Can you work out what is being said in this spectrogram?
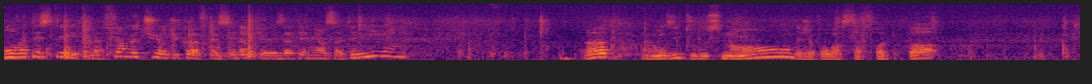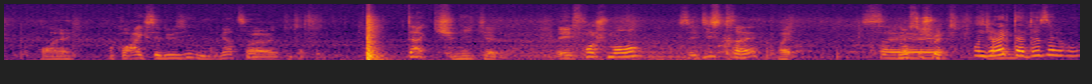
on va tester la fermeture du coffre et c'est là que les atteignants s'atteignirent. Hop, allons-y tout doucement, déjà pour voir si ça frotte pas. Ouais, on croirait que c'est d'usine, regarde ça. Ouais, ouais, tout à fait. Tac Nickel. Et franchement, c'est discret. Ouais. C'est- Non, c'est chouette. On dirait que t'as deux ailerons.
